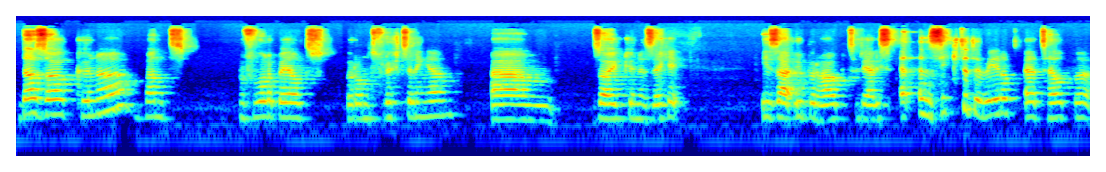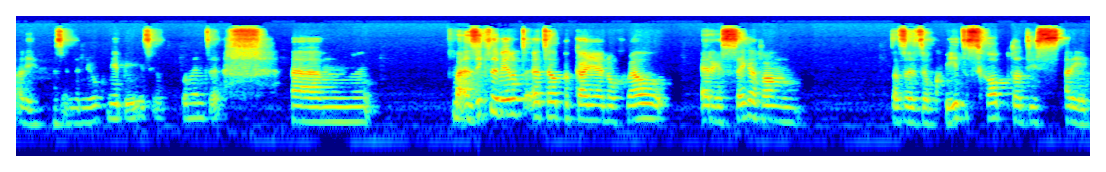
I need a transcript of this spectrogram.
dat zou kunnen, want bijvoorbeeld rond vluchtelingen um, zou je kunnen zeggen, is dat überhaupt realistisch? Een ziekte de wereld uithelpen, Allee, we zijn er nu ook mee bezig op het moment. Um, maar een ziekte de wereld uithelpen kan je nog wel ergens zeggen van dat is ook wetenschap, dat is allee,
